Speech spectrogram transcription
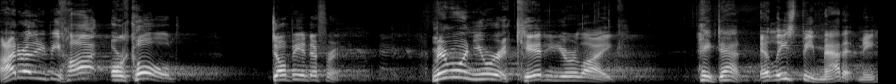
I'd rather you be hot or cold. Don't be indifferent. Remember when you were a kid and you were like, hey, dad, at least be mad at me.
